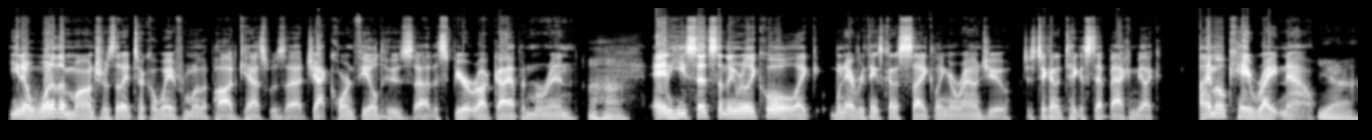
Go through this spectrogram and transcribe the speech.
You know, one of the mantras that I took away from one of the podcasts was uh, Jack Kornfield, who's uh, the Spirit Rock guy up in Marin. Uh huh. And he said something really cool like when everything's kind of cycling around you, just to kind of take a step back and be like, I'm okay right now. Yeah.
